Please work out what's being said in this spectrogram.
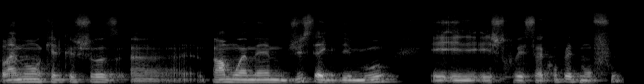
vraiment quelque chose par moi-même, juste avec des mots. Et, je trouvais ça complètement fou.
